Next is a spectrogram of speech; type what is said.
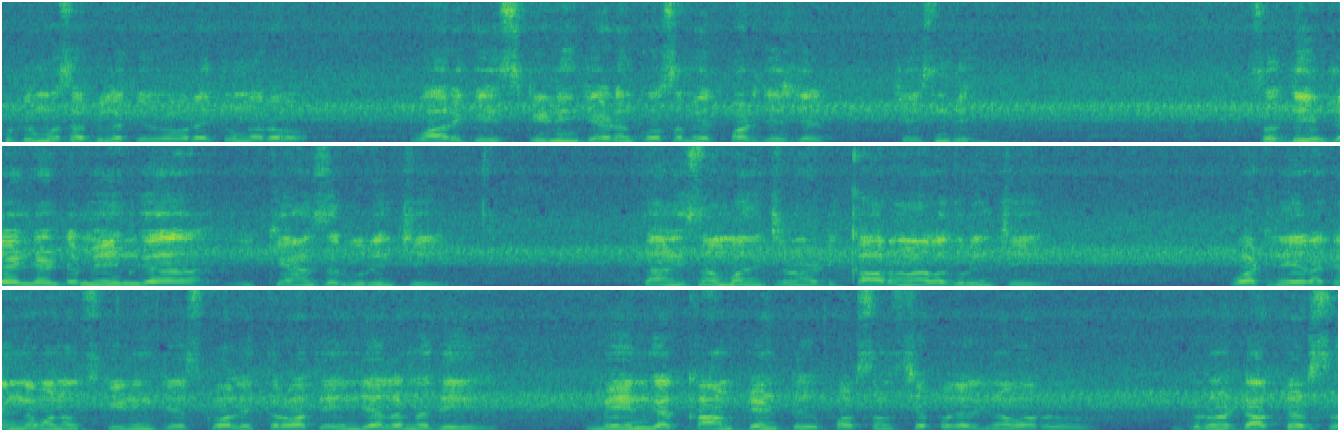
కుటుంబ సభ్యులకు ఎవరైతే ఉన్నారో వారికి స్క్రీనింగ్ చేయడం కోసం ఏర్పాటు చేసే చేసింది. సో దీంట్లో ఏంటంటే మెయిన్గా ఈ క్యాన్సర్ గురించి దానికి సంబంధించినటువంటి కారణాల గురించి వాటిని ఏ రకంగా మనం స్క్రీనింగ్ చేసుకోవాలి తర్వాత ఏం చేయాలన్నది మెయిన్గా కాంపిటెంట్ పర్సన్స్ చెప్పగలిగిన వారు ఇక్కడ ఉన్న డాక్టర్స్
